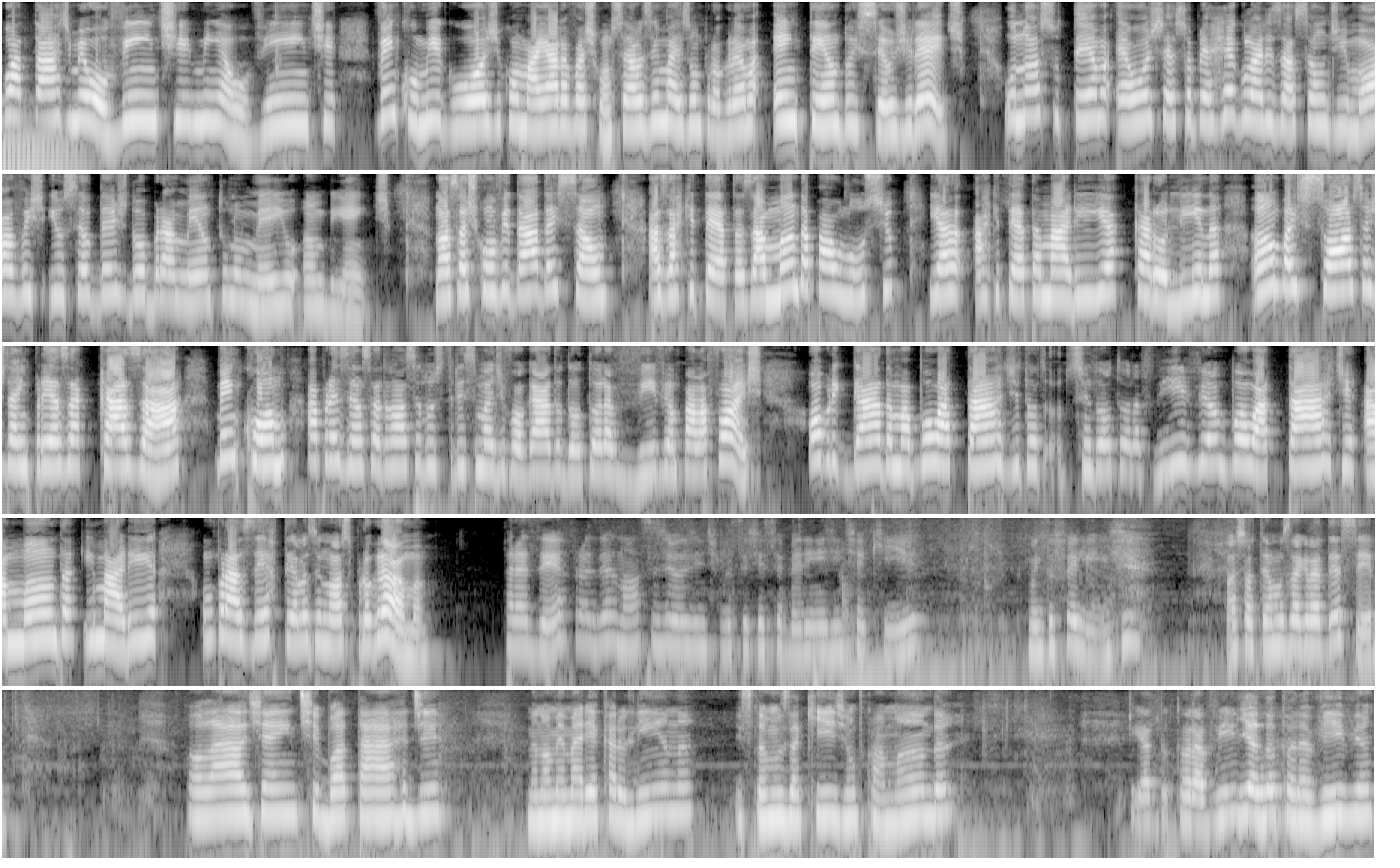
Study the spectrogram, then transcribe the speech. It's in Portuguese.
Boa tarde, meu ouvinte, minha ouvinte. Vem comigo hoje com Maiara Vasconcelos em mais um programa Entendo os Seus Direitos. O nosso tema é hoje é sobre a regularização de imóveis e o seu desdobramento no meio ambiente. Nossas convidadas são as arquitetas Amanda Paulúcio e a arquiteta Maria Carolina, ambas sócias da empresa Casa A, bem como a presença da nossa ilustríssima advogada, doutora Vivian Palafós. Obrigada, uma boa tarde, doutor, sim, doutora Vivian. Boa tarde, Amanda e Maria. Um prazer tê-las em nosso programa. Prazer, prazer nosso de a gente, vocês receberem a gente aqui. Muito feliz. Nós só temos a agradecer. Olá, gente, boa tarde. Meu nome é Maria Carolina. Estamos aqui junto com a Amanda. E a doutora Vivian. E a doutora Vivian.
